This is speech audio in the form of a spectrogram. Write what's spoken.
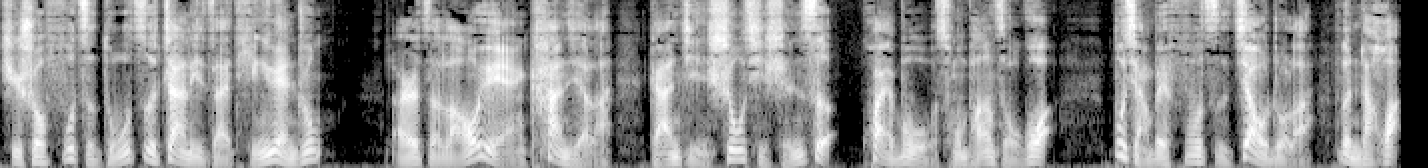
是说夫子独自站立在庭院中，儿子老远看见了，赶紧收起神色，快步从旁走过，不想被夫子叫住了，问他话。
